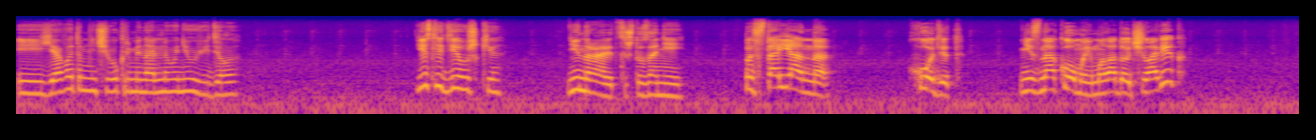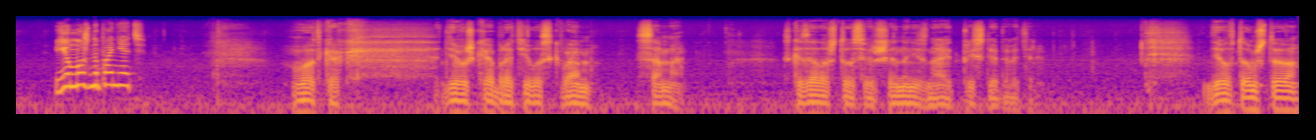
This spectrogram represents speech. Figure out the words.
И я в этом ничего криминального не увидела. Если девушке не нравится, что за ней постоянно ходит незнакомый молодой человек, ее можно понять. Вот как девушка обратилась к вам сама. Сказала, что совершенно не знает преследователя. Дело в том, что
